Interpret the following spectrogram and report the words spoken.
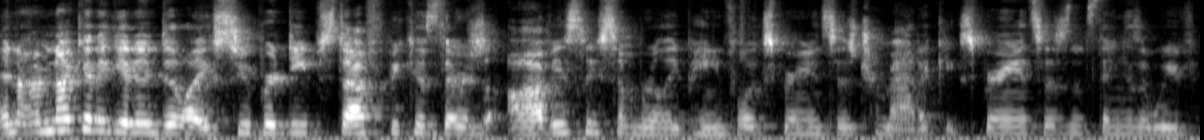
and I'm not going to get into like super deep stuff because there's obviously some really painful experiences, traumatic experiences, and things that we've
